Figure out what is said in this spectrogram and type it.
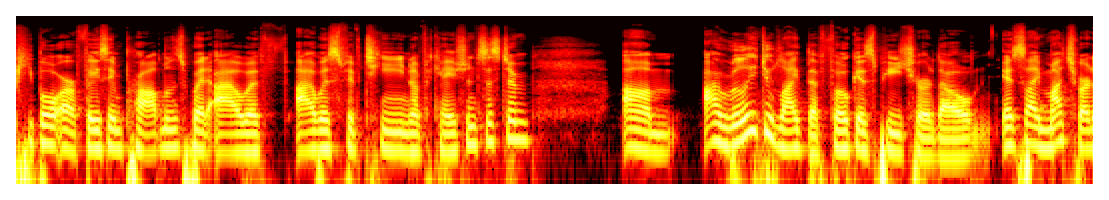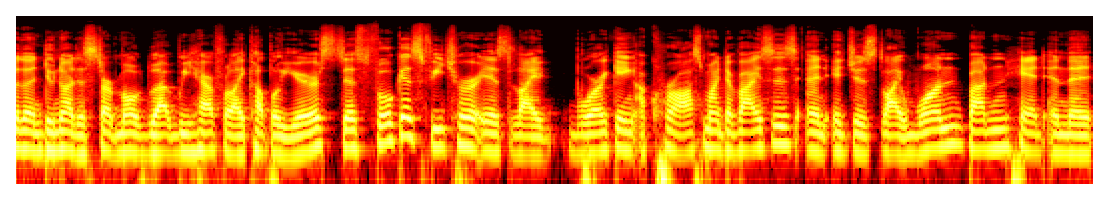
people are facing problems with iOS, iOS 15 notification system. Um, I really do like the focus feature though. It's like much better than do not disturb mode that we have for like a couple years. This focus feature is like working across my devices and it just like one button hit and then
